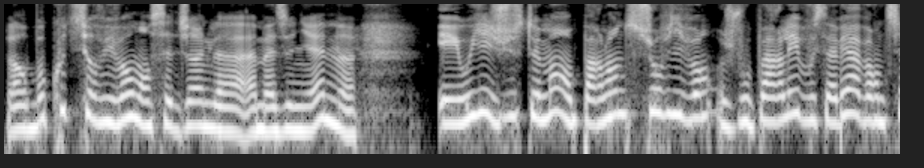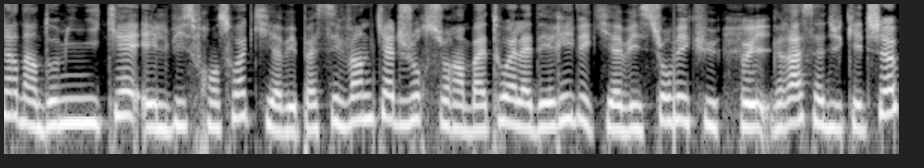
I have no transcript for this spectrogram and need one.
Alors, beaucoup de survivants dans cette jungle amazonienne. Et oui, justement, en parlant de survivants, je vous parlais, vous savez, avant-hier d'un Dominiquais, Elvis François, qui avait passé 24 jours sur un bateau à la dérive et qui avait survécu Oui. grâce à du ketchup.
